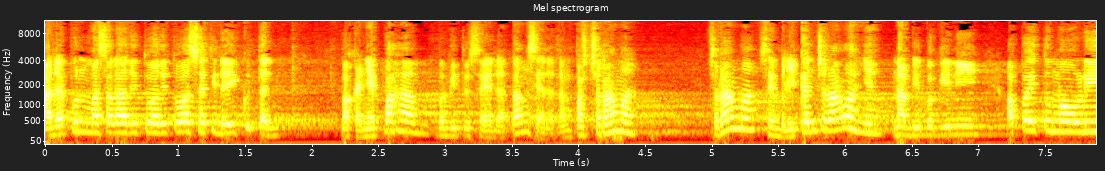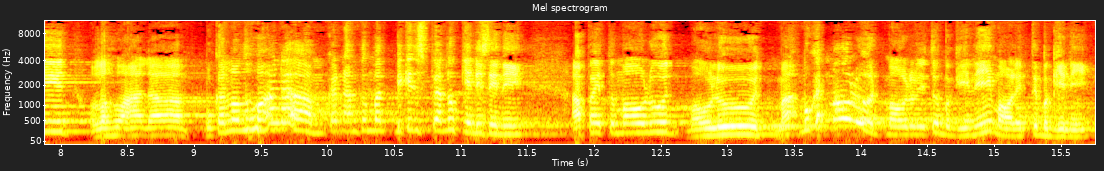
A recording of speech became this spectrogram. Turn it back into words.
Adapun masalah ritual-ritual saya tidak ikutan. Makanya paham, begitu saya datang, saya datang pas ceramah. Ceramah, saya berikan ceramahnya. Nabi begini, apa itu maulid? Allahu alam. Bukan Allahu alam, kan antum bikin spanduknya di sini. Apa itu maulud? Maulud. Ma bukan maulud. Maulud itu begini, maulid itu begini.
